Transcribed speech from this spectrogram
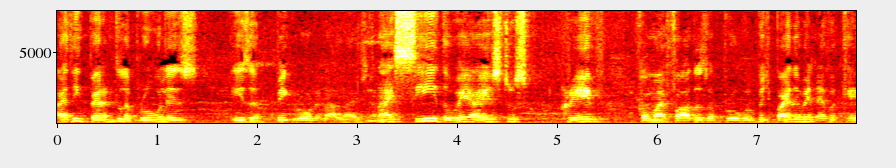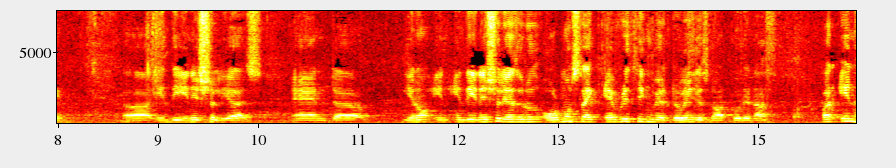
I think parental approval is is a big role in our lives. And I see the way I used to crave for my father's approval, which by the way never came uh, in the initial years. And uh, you know, in, in the initial years, it was almost like everything we're doing is not good enough. But in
